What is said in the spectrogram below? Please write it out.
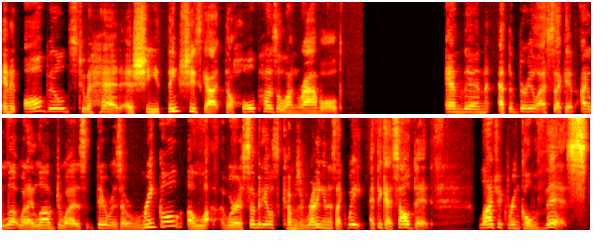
and it all builds to a head as she thinks she's got the whole puzzle unraveled. And then at the very last second, I love what I loved was there was a wrinkle, a lo- where somebody else comes running and is like, "Wait, I think I solved it." Logic wrinkle this,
